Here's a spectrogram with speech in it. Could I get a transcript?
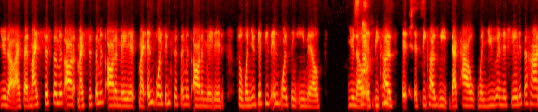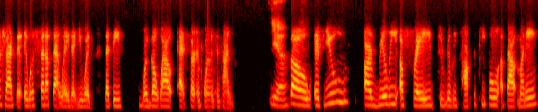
you know, I said my system is auto- my system is automated. My invoicing system is automated. So when you get these invoicing emails, you know, it's, it's because it, it's because we that's how when you initiated the contract that it was set up that way that you would that these would go out at certain points in time. Yeah. So if you are really afraid to really talk to people about money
